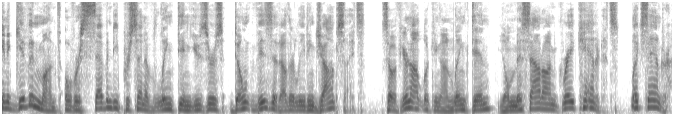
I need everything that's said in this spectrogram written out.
In a given month, over 70% of LinkedIn users don't visit other leading job sites. So if you're not looking on LinkedIn, you'll miss out on great candidates like Sandra.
